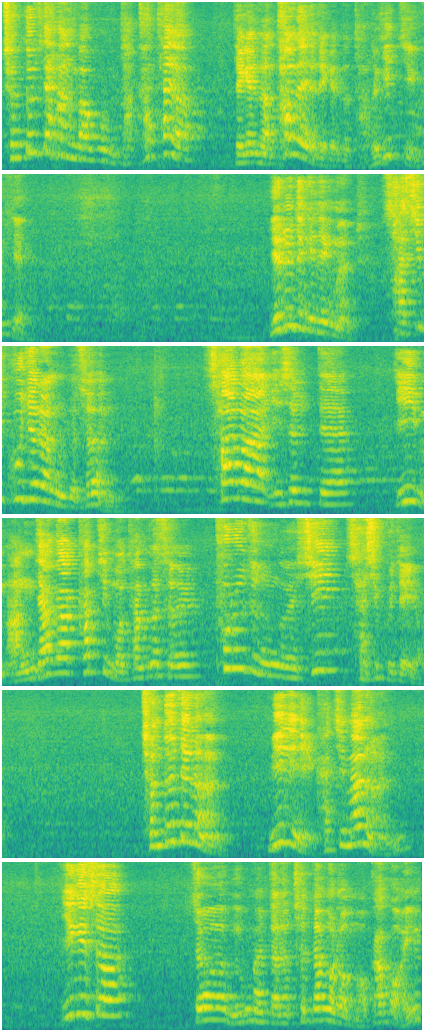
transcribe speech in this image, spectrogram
천도제 하는 방법은 다 같아야 되겠나? 달라야 되겠나? 다르겠지. 그지? 예를 들게 되면 49제라는 것은 살아 있을 때 이 망자가 갚지 못한 것을 풀어주는 것이 49제요. 천도제는 미리 갔지만은 여기서 저 누구 말 따라 천당으로 못 가고 이?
